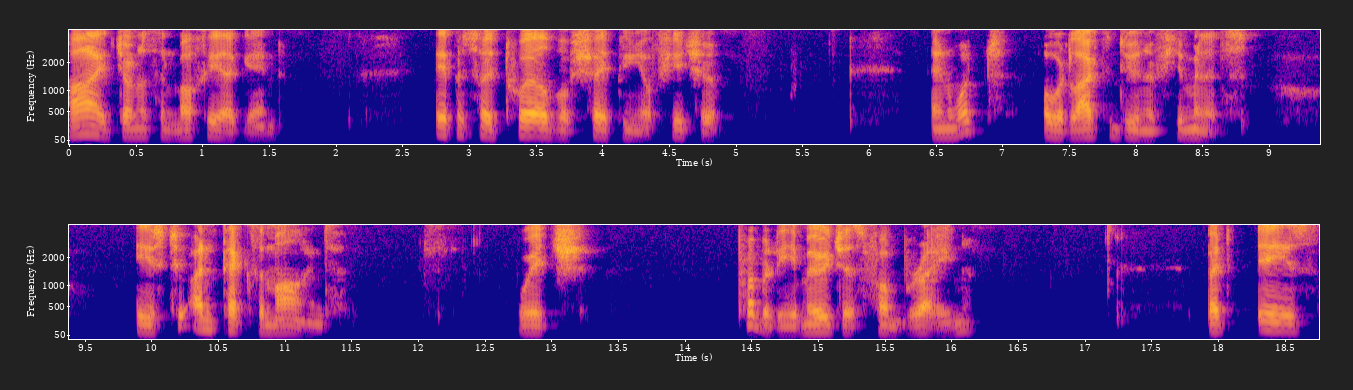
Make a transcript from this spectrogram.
Hi, Jonathan Mochi again. Episode 12 of Shaping Your Future. And what I would like to do in a few minutes is to unpack the mind, which probably emerges from brain, but is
